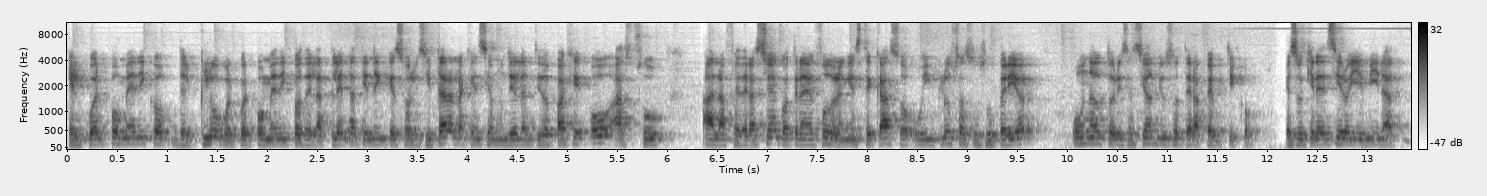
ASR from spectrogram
el cuerpo médico del club o el cuerpo médico del atleta tienen que solicitar a la Agencia Mundial de Antidopaje o a, su, a la Federación Ecuatoriana de Fútbol en este caso, o incluso a su superior, una autorización de uso terapéutico. Eso quiere decir, oye, mira,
